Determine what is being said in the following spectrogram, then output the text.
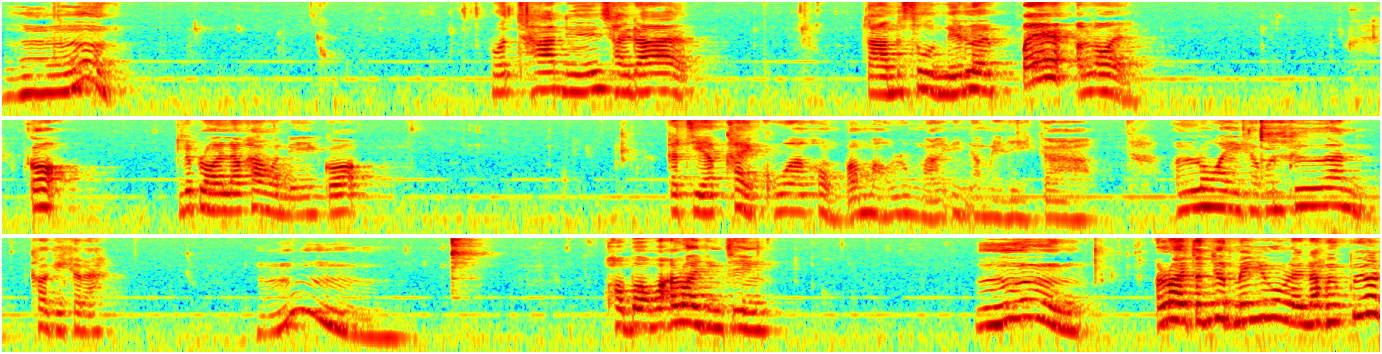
อืมรสชาตินี้ใช้ได้ ตามสูตรนี้เลยเป๊ะอร่อย ก็เรียบร้อยแล้วค่ะวันนี้ก็กระเจี๊ยบไข่คั่วของป้าเมาลุงมาร์กอินอเมริกา อร่อยค่ะเพื่อนๆขอกินกันนะอืมขอบอกว่าอร่อยจริง ๆ อืมอร่อยจนหยุดไม่อยู่เลยนะเพื่อน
